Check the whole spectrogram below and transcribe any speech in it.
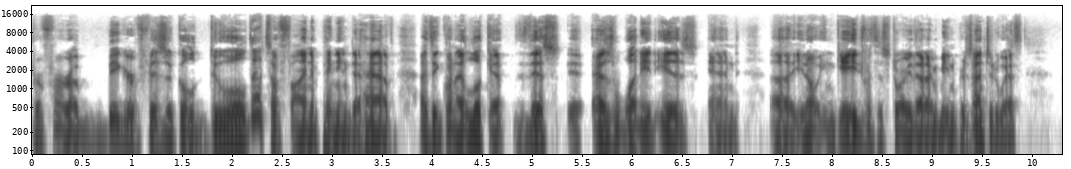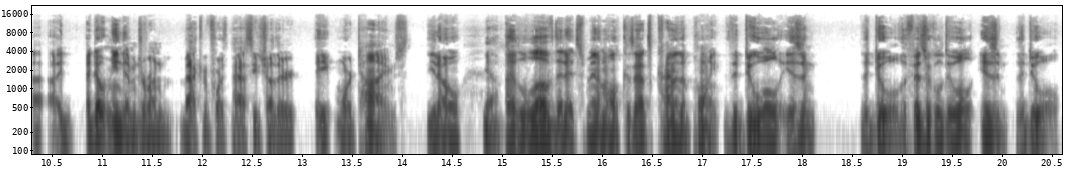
prefer a bigger physical duel. That's a fine opinion to have. I think when I look at this as what it is, and uh, you know, engage with the story that I'm being presented with. Uh, I, I don't need them to run back and forth past each other eight more times. You know, Yeah. I love that it's minimal because that's kind of the point. The duel isn't the duel. The physical duel isn't the duel.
